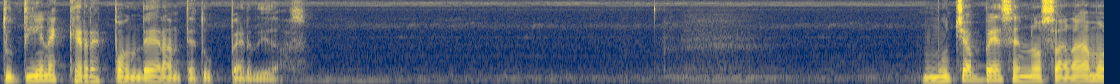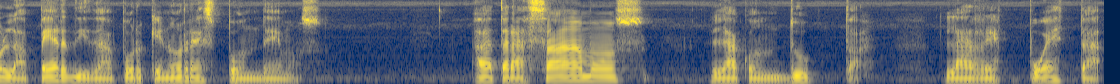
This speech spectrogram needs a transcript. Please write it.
Tú tienes que responder ante tus pérdidas. Muchas veces no sanamos la pérdida porque no respondemos. Atrasamos la conducta, la respuesta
